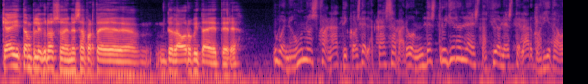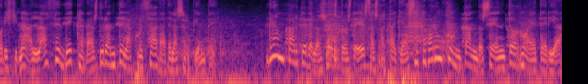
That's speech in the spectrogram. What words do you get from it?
¿Qué hay tan peligroso en esa parte de, la órbita etérea? Bueno, unos fanáticos de la Casa Barón destruyeron la estación estelar guarida original hace décadas durante la Cruzada de la Serpiente. Gran parte de los restos de esas batallas acabaron juntándose en torno a Eteria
